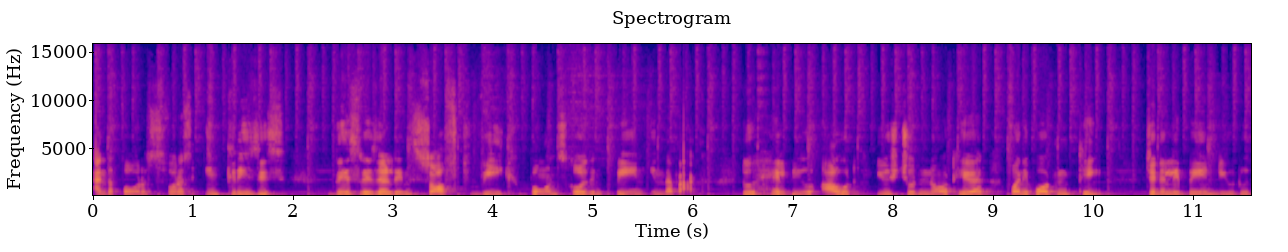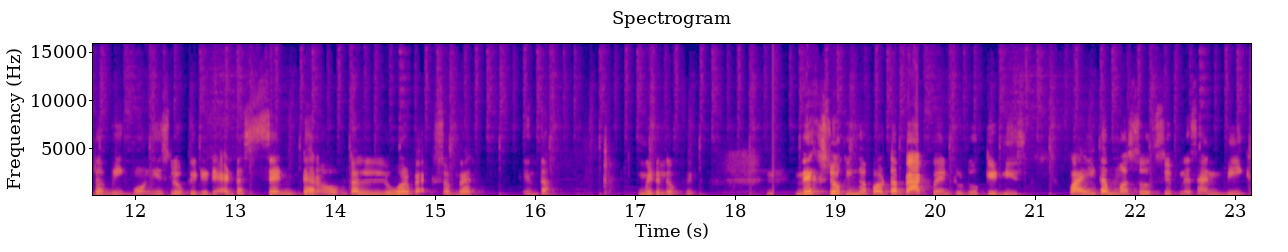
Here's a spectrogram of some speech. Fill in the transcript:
and the phosphorus increases, this results in soft, weak bones causing pain in the back. To help you out, you should note here one important thing. Generally, pain due to the weak bone is located at the center of the lower back, somewhere in the middle of it. Next, talking about the back pain due to kidneys. While the muscle stiffness and weak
